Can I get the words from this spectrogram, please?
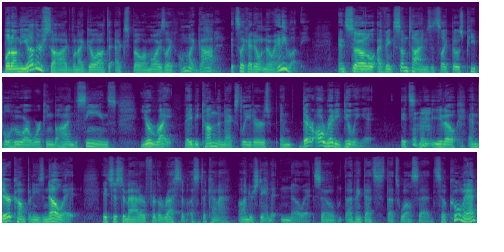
But on the other side, when I go out to expo, I'm always like, oh my god, it's like I don't know anybody. And so mm-hmm. I think sometimes it's like those people who are working behind the scenes, you're right. They become the next leaders and they're already doing it. It's, mm-hmm. you know, and their companies know it. It's just a matter for the rest of us to kind of understand it and know it. So I think that's that's well said. So cool, man.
